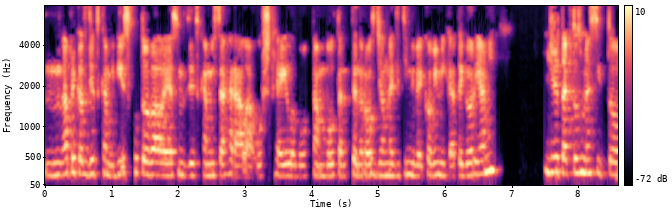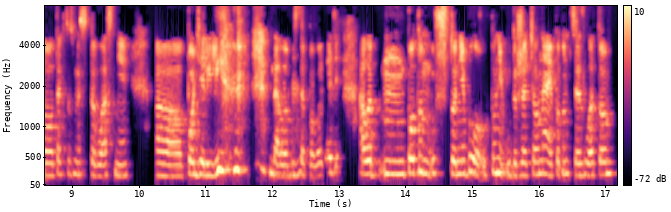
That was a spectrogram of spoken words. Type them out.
napríklad s deckami diskutoval a ja som s deckami sa hrala už, hej, lebo tam bol ten, ten rozdiel medzi tými vekovými kategóriami. Čiže takto sme si to, takto sme si to vlastne uh, podelili, dalo by mhm. sa povedať. Ale um, potom už to nebolo úplne udržateľné, aj potom cez leto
